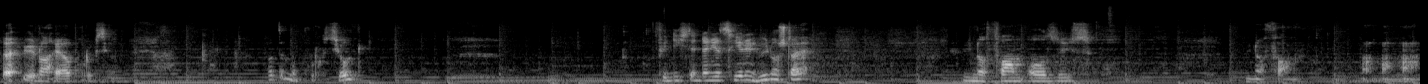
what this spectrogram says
Hühnereierproduktion. Warte mal, Produktion. Finde ich denn denn jetzt hier den Hühnerstall? Hühnerfarm, oh süß. Hühnerfarm.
